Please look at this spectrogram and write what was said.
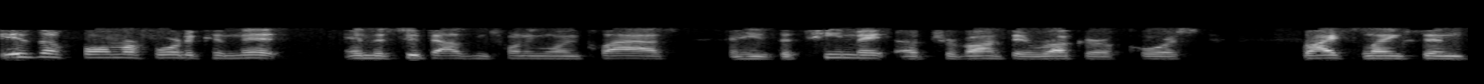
is a former Florida commit in the 2021 class, and he's the teammate of Travante Rucker, of course. Bryce Langston.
